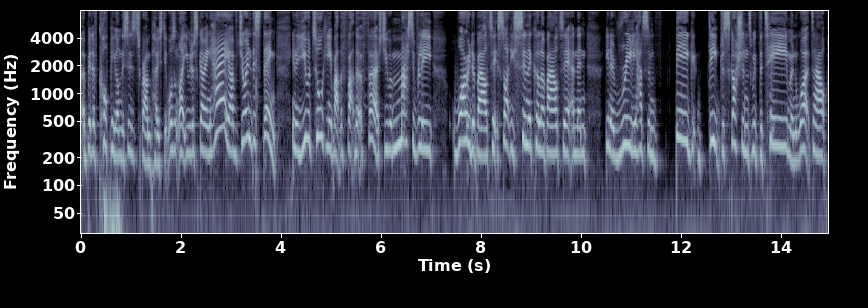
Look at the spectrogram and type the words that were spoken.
a bit of copy on this Instagram post. It wasn't like you were just going, "Hey, I've joined this thing." You know, you were talking about the fact that at first you were massively worried about it, slightly cynical about it, and then you know really had some big, deep discussions with the team and worked out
